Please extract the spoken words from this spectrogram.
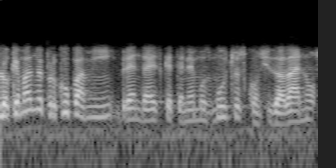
Lo que más me preocupa a mí, Brenda, es que tenemos muchos conciudadanos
